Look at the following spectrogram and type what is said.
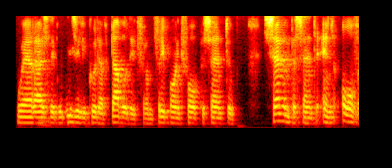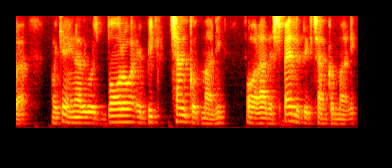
whereas they could easily could have doubled it from 3.4% to 7% and over. Okay, in other words, borrow a big chunk of money or rather spend a big chunk of money.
